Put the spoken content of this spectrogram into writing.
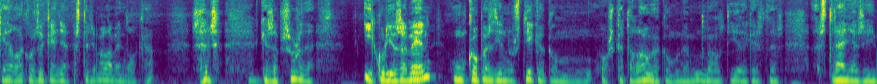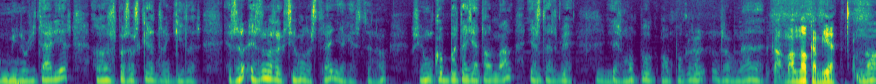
queda la cosa aquella, estaré malament del cap, saps? Mm. Que és absurda. I, curiosament, un cop es diagnostica com, o es cataloga com una malaltia d'aquestes estranyes i minoritàries, aleshores les persones queden tranquil·les. És, és una reacció molt estranya, aquesta, no? O sigui, un cop batejat el mal, ja estàs bé. Mm. És molt poc, molt poc raonada. El mal no ha canviat. No,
